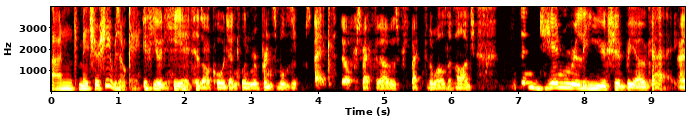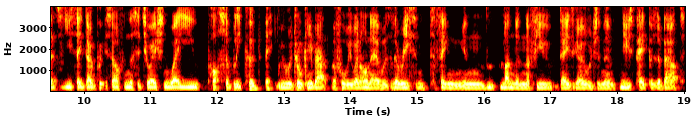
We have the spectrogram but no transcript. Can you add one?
and made sure she was okay. If you adhere to our core gentleman principles of respect, self respect for the others, respect for the world at large, then generally you should be okay. As you say, don't put yourself in the situation where you possibly could be. We were talking about before we went on air was the recent thing in London a few days ago, which in the newspapers about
